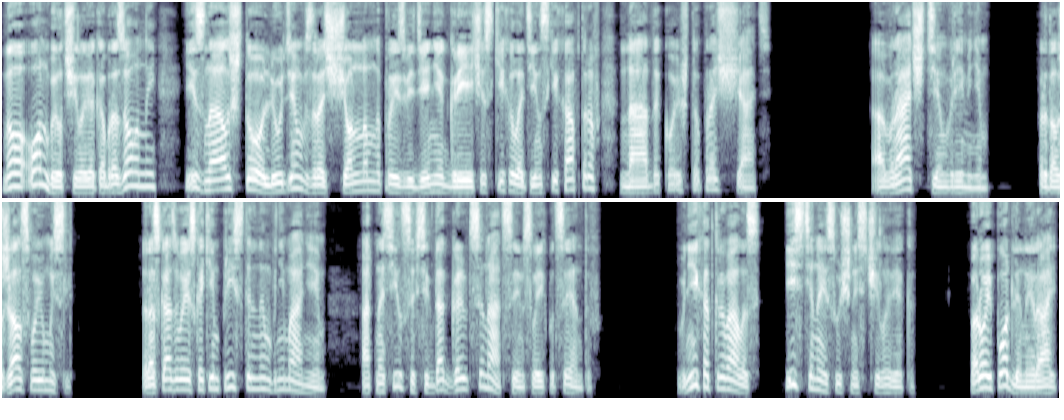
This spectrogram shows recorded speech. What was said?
но он был человек образованный и знал, что людям, возвращенным на произведения греческих и латинских авторов, надо кое-что прощать. А врач тем временем продолжал свою мысль рассказывая, с каким пристальным вниманием относился всегда к галлюцинациям своих пациентов. В них открывалась истинная сущность человека, порой подлинный рай,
